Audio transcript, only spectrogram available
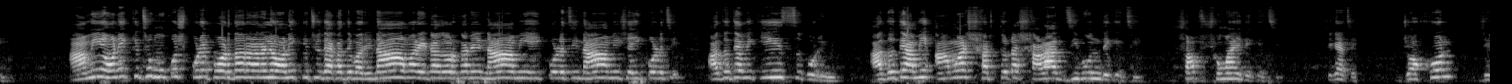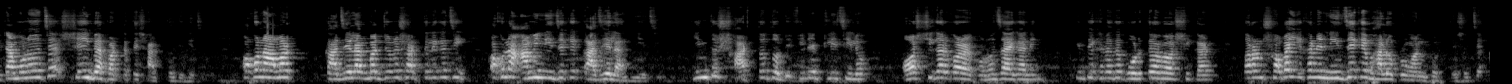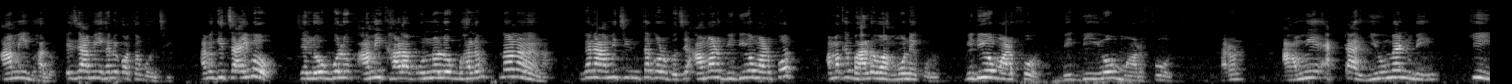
আমি অনেক কিছু মুখোশ পরে পর্দার আড়ালে অনেক কিছু দেখাতে পারি। না, আমার এটা দরকার নেই, না, আমি এই করেছি, না, আমি সেই করেছি। আদতে আমি কিছু করিনি। আদতে আমি আমার স্বার্থটা সারা জীবন দেখেছি। সব সময় দেখেছি, ঠিক আছে? যখন যেটা মনে হয়েছে সেই ব্যাপারটাতে স্বার্থ দেখেছি। কখনো আমার কাজে লাগবার জন্য স্বার্থে লেগেছি কখনো আমি নিজেকে কাজে লাগিয়েছি। কিন্তু স্বার্থ তো ডেফিনেটলি ছিল, অস্বীকার করার কোনো জায়গা নেই। কিন্তু এখানে তো করতে হবে অস্বীকার, কারণ সবাই এখানে নিজেকে ভালো প্রমাণ করতে এসেছে, আমি ভালো। এই যে আমি এখানে কথা বলছি, আমি কি চাইব যে লোক বলুক আমি খারাপ, অন্য লোক ভালো? না না না না। এখানে আমি চিন্তা করব যে আমার ভিডিও মারফত আমাকে ভালো মনে করুক। ভিডিও মারফত ভিডিও মারফত। কারণ আমি একটা হিউম্যান বিং কি?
